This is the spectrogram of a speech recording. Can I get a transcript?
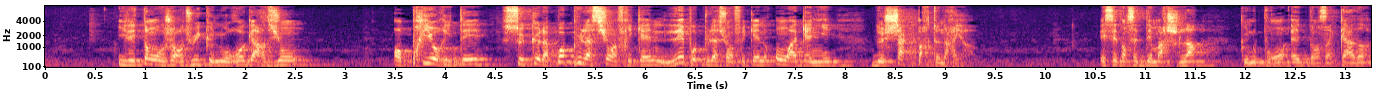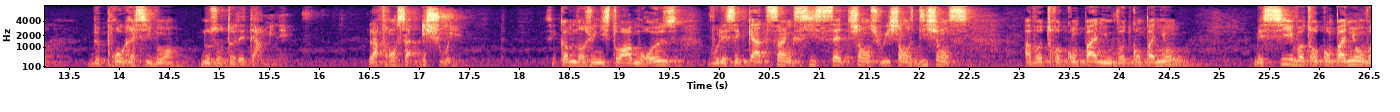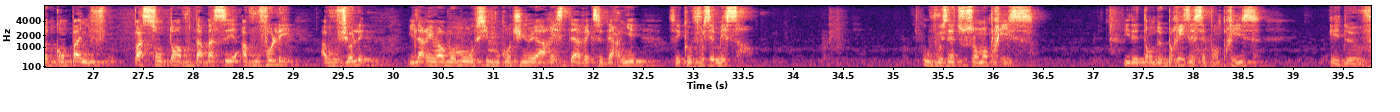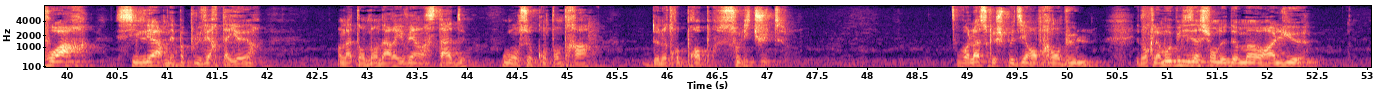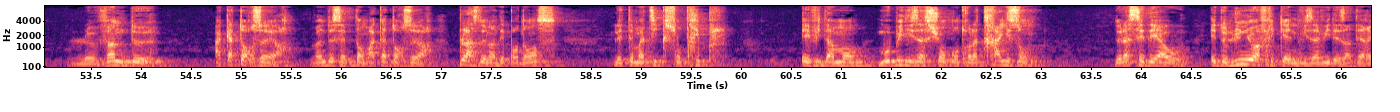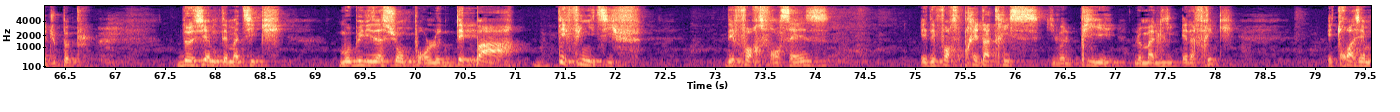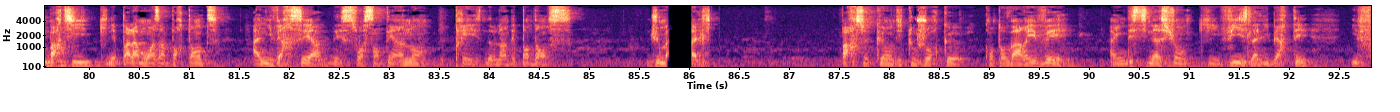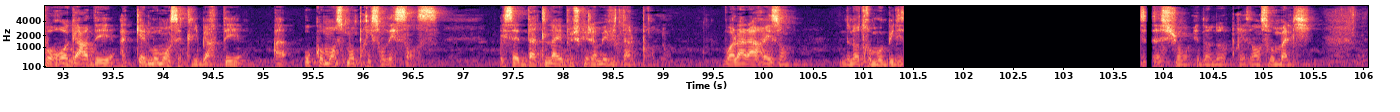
il est temps aujourd'hui que nous regardions en priorité ce que la population africaine, les populations africaines ont à gagner de chaque partenariat. Et c'est dans cette démarche-là que nous pourrons être dans un cadre de progressivement nous autodéterminer. La France a échoué. C'est comme dans une histoire amoureuse, vous laissez 4, 5, 6, 7 chances, 8 chances, 10 chances à votre compagne ou votre compagnon, mais si votre compagnon ou votre compagne passe son temps à vous tabasser, à vous voler, à vous violer, il arrive un moment où si vous continuez à rester avec ce dernier, c'est que vous aimez ça. Ou vous êtes sous son emprise. Il est temps de briser cette emprise et de voir si l'herbe n'est pas plus verte ailleurs, en attendant d'arriver à un stade où on se contentera de notre propre solitude. Voilà ce que je peux dire en préambule. Et donc la mobilisation de demain aura lieu le 22 à 14h, 22 septembre à 14h, place de l'indépendance. Les thématiques sont triples. Évidemment, mobilisation contre la trahison de la CDAO et de l'Union africaine vis-à-vis des intérêts du peuple. Deuxième thématique, mobilisation pour le départ définitif des forces françaises et des forces prédatrices qui veulent piller le Mali et l'Afrique. Et troisième partie, qui n'est pas la moins importante, anniversaire des 61 ans de prise de l'indépendance du Mali. Parce qu'on dit toujours que quand on va arriver à une destination qui vise la liberté, il faut regarder à quel moment cette liberté a au commencement pris son essence. Et cette date-là est plus que jamais vitale pour nous. Voilà la raison de notre mobilisation et de notre présence au Mali.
